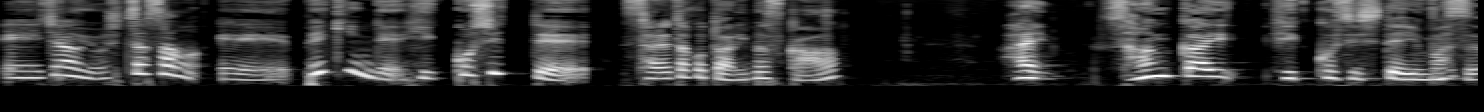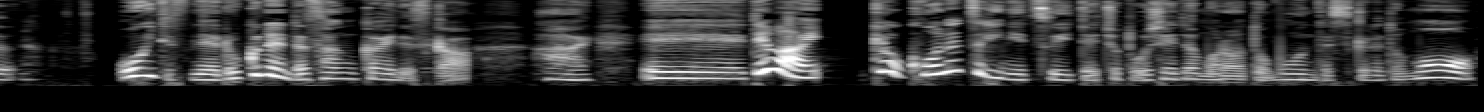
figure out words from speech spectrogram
えーじゃあ吉田さん、えー北京で引っ越しってされたことありますか？はい。3回引っ越ししています。多いですね。6年で3回ですか？はい。えー、では、今日光熱費についてちょっと教えてもらおうと思うんですけれども、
